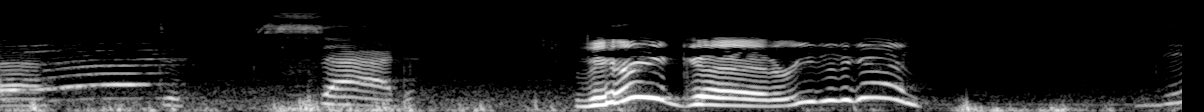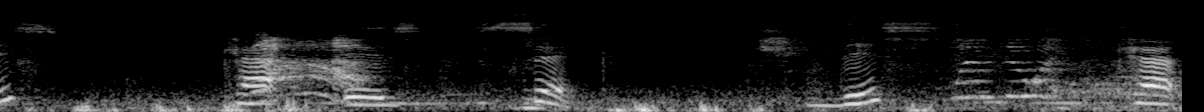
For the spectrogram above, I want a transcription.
uh, d- sad. Very good. Read it again. This cat is sick. This cat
